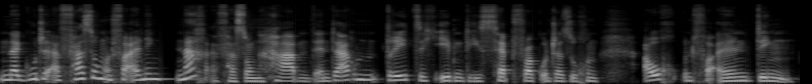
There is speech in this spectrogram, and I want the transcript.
eine gute Erfassung und vor allen Dingen Nacherfassung haben. Denn darum dreht sich eben die SEPFROG-Untersuchung auch und vor allen Dingen.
